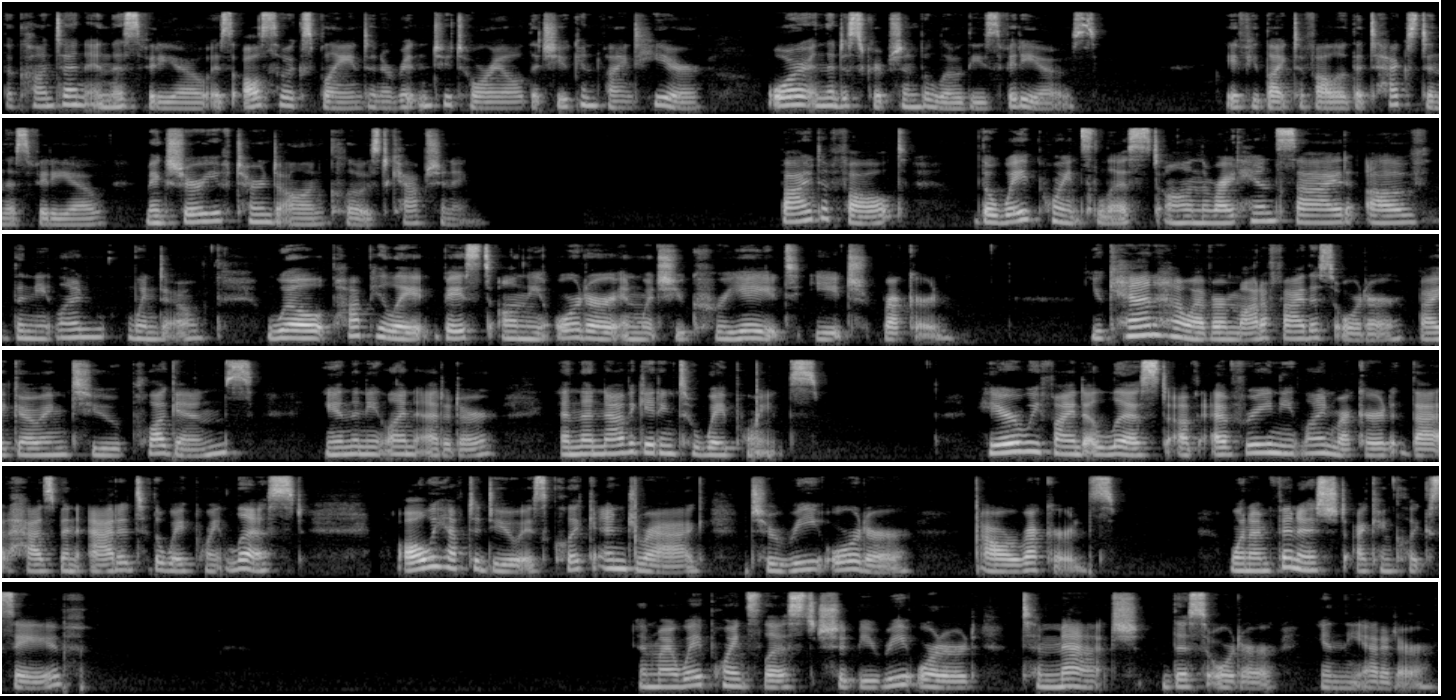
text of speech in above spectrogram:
The content in this video is also explained in a written tutorial that you can find here or in the description below these videos. If you'd like to follow the text in this video, make sure you've turned on closed captioning. By default, the waypoints list on the right-hand side of the Neatline window will populate based on the order in which you create each record. You can, however, modify this order by going to Plugins in the Neatline editor and then navigating to Waypoints. Here we find a list of every Neatline record that has been added to the waypoint list. All we have to do is click and drag to reorder our records. When I'm finished, I can click Save. And my waypoints list should be reordered to match this order in the editor.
